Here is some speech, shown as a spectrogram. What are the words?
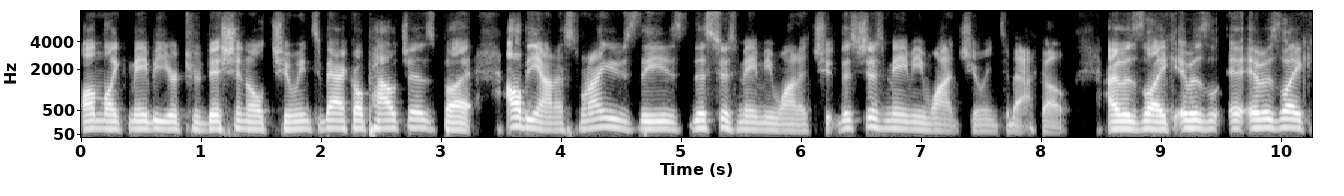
unlike maybe your traditional chewing tobacco pouches. But I'll be honest, when I use these, this just made me want to chew. This just made me want chewing tobacco. I was like, it was, it was like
